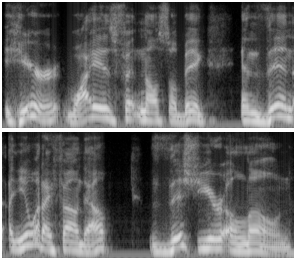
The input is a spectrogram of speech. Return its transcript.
here, why is fentanyl so big? And then, you know what I found out? This year alone,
